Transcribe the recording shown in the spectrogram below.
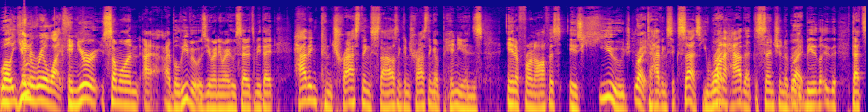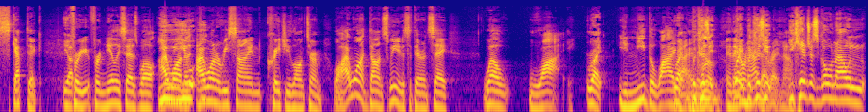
Well, you in real life. and you're someone I, I believe it was you anyway who said it to me that having contrasting styles and contrasting opinions in a front office is huge Right. to having success. You want to have that dissension of Right. be that skeptic. Yep. For for Neely says, well, I want to I want to resign Krejci long term. Well, I want Don Sweeney to sit there and say, well, why? right. You need the why guy Right, in because the room, you, and they right, don't because you, right now. you can't just go now and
